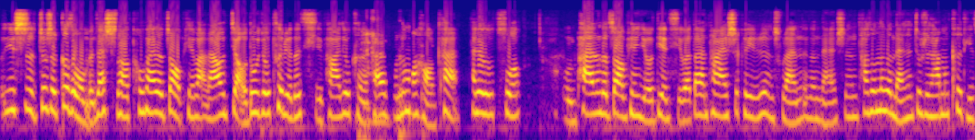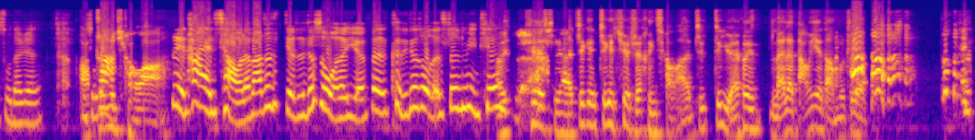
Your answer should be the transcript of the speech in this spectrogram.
于是就是各种我们在食堂偷拍的照片嘛，然后角度就特别的奇葩，就可能拍的不那么好看。他就说我们拍那个照片有点奇怪，但是他还是可以认出来那个男生。他说那个男生就是他们课题组的人。啊，这么巧啊！这也太巧了吧！这简直就是我的缘分，肯定就是我的生命天子。确实啊，这个这个确实很巧啊，这这缘分来了挡也挡不住。对，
